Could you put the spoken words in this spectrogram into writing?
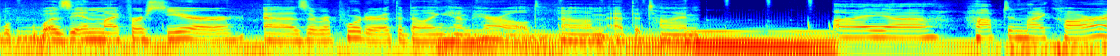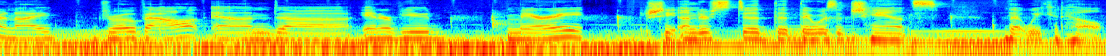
was in my first year as a reporter at the Bellingham Herald um, at the time. I uh, hopped in my car and I drove out and uh, interviewed Mary. She understood that there was a chance that we could help.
